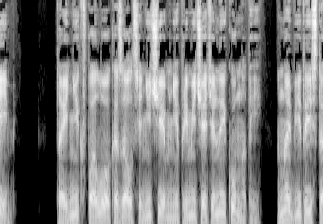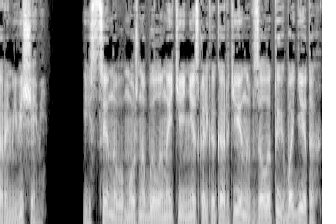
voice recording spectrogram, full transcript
семь. Тайник в полу оказался ничем не примечательной комнатой, набитой старыми вещами. Из ценного можно было найти несколько картин в золотых багетах,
